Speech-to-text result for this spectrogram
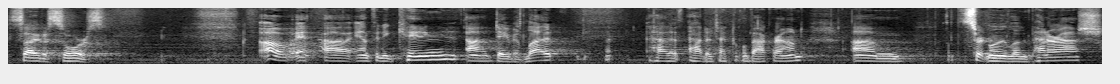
Cite a source. Oh, uh, Anthony King, uh, David Lett, had a, had a technical background. Um, certainly Lynn Penner-Ash.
